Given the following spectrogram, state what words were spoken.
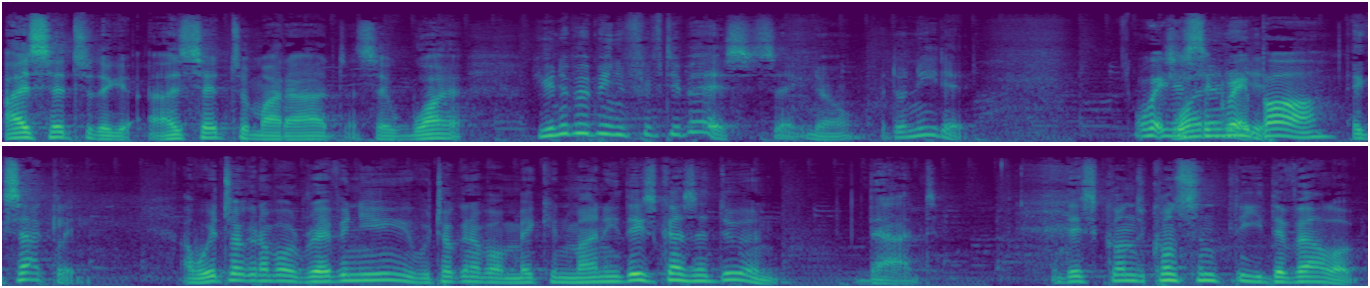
I said to the I said to Marat, I said, why you never been in 50 best? Say no, I don't need it. Which is a great need it? bar. Exactly. And we're talking about revenue. We're talking about making money. These guys are doing that. They con- constantly develop.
